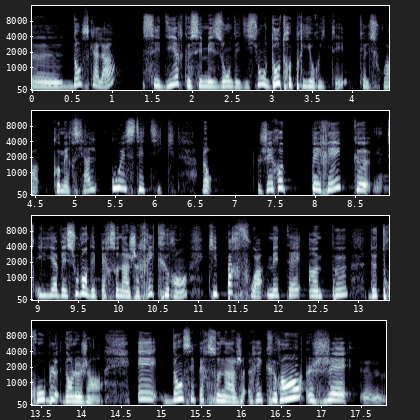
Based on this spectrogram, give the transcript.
Euh, dans ce cas-là, c'est dire que ces maisons d'édition ont d'autres priorités, qu'elles soient commerciales ou esthétiques. Alors, j'ai repéré qu'il y avait souvent des personnages récurrents qui parfois mettaient un peu de trouble dans le genre. Et dans ces personnages récurrents, j'ai euh,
